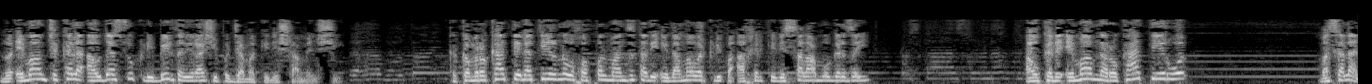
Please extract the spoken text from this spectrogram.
نو امام چې کله اودس وکړي بیرته دې راشي په جمع کې دې شامل شي که کوم رکات تېنه تېر نه و خو خپل مانځه ته دې ادامه ورکړي په آخر کې دې سلام وګرځوي او که د امام نه رکعت تیر و مثلا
